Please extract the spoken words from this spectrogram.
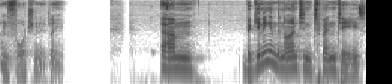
unfortunately. Um, beginning in the 1920s,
